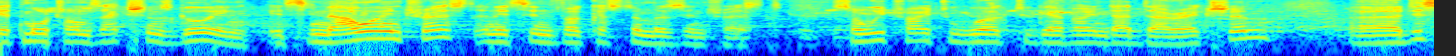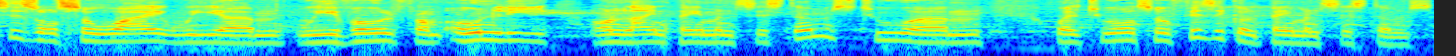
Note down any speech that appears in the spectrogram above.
get more transactions going. It's in our interest and it's in the customer's interest. So we try to work together in that direction. Uh, this is also why we um, we evolved from only online payment systems to um, well to also physical payment systems.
